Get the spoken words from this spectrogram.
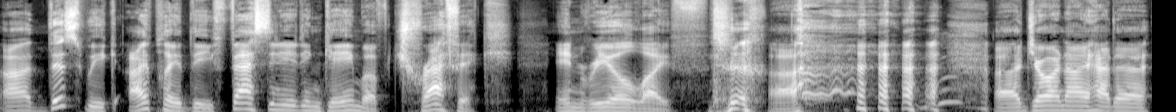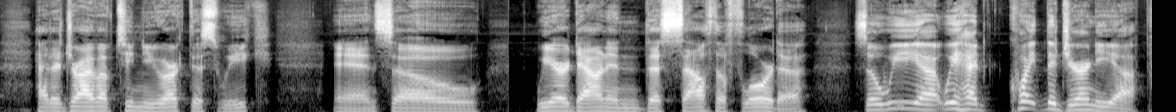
Uh, this week, I played the fascinating game of traffic in real life. uh, uh, Joe and I had to had to drive up to New York this week, and so we are down in the south of Florida. So we uh, we had quite the journey up,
